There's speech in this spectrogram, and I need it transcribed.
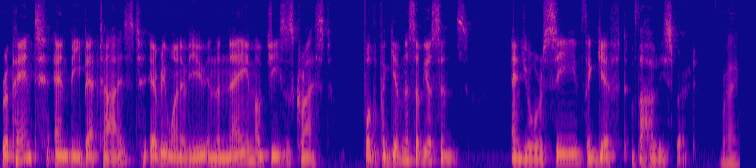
Repent and be baptized, every one of you, in the name of Jesus Christ, for the forgiveness of your sins, and you'll receive the gift of the Holy Spirit. Right.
